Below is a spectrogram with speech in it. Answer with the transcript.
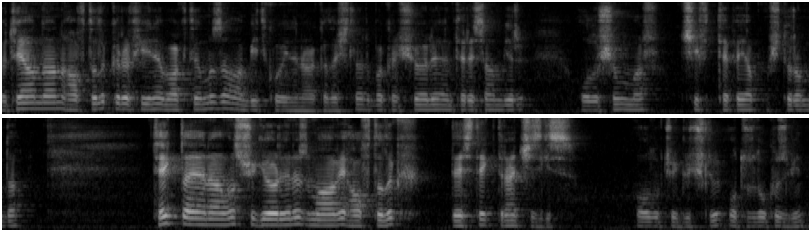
Öte yandan haftalık grafiğine baktığımız zaman Bitcoin'in arkadaşlar bakın şöyle enteresan bir oluşum var. Çift tepe yapmış durumda. Tek dayanağımız şu gördüğünüz mavi haftalık destek direnç çizgisi. Oldukça güçlü. 39 bin.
